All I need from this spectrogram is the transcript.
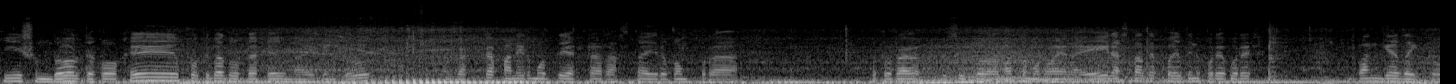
কি সুন্দর, দেখো, সে ওটা সে নাই, কিন্তু জাটকা পানির মধ্যে একটা রাস্তা এরকম করা কতটা উচিত আমার তো মনে হয় না। এই রাস্তাতে কয়েকদিন পরে পরে বাঙ্গিয়া যাইতো।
